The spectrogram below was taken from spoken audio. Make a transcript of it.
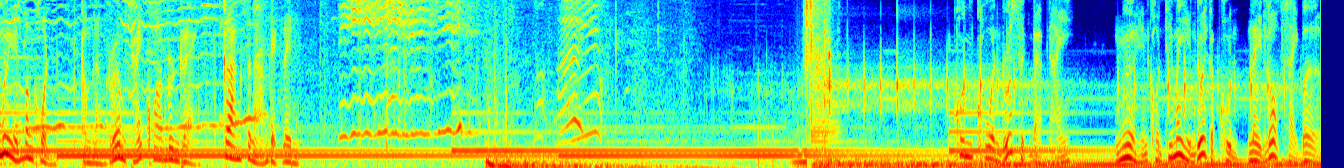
เมื่อเห็นบางคนกำลังเริ่มใช้ความรุนแรง กลางสนามเด็กเล่น ตีเฮ้ยคุณควรรู้สึกแบบไหนเมื่อเห็นคนที่ไม่เห็นด้วยกับคุณในโลกไซเบอร์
